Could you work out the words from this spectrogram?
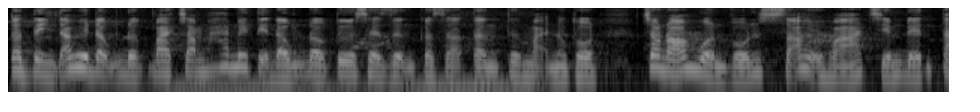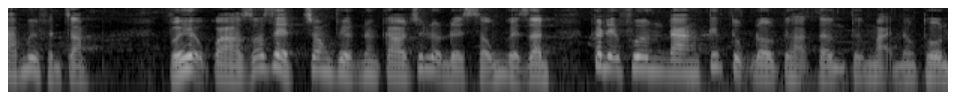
toàn tỉnh đã huy động được 320 tỷ đồng đầu tư xây dựng cơ sở tầng thương mại nông thôn, trong đó nguồn vốn xã hội hóa chiếm đến 80%. Với hiệu quả rõ rệt trong việc nâng cao chất lượng đời sống người dân, các địa phương đang tiếp tục đầu tư hạ tầng thương mại nông thôn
